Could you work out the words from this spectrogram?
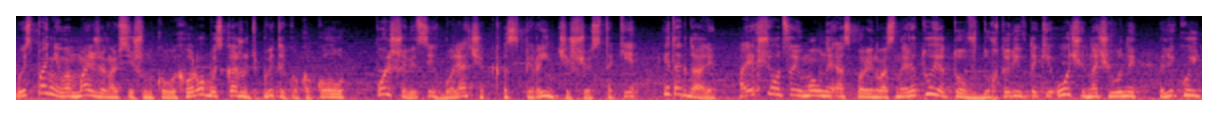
У Іспанії вам майже на всі шлункові хвороби скажуть пити Кока-Колу. Польща від всіх болячок аспірин чи щось таке, і так далі. А якщо оцей умовний аспирин вас не рятує, то в докторів такі очі, наче вони лікують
